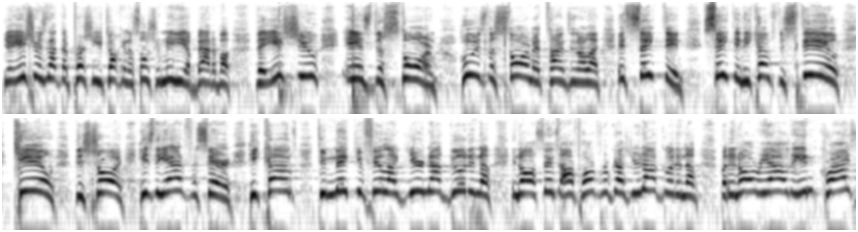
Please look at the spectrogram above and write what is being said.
Your issue is not the person you're talking on social media bad about. The issue is the storm. Who is the storm at times in our life? It's Satan. Satan, he comes to steal, kill, destroy. He's the adversary. He comes to make you feel like you're not good enough in all sense apart from Christ, you're not good enough. But in all reality, in Christ,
